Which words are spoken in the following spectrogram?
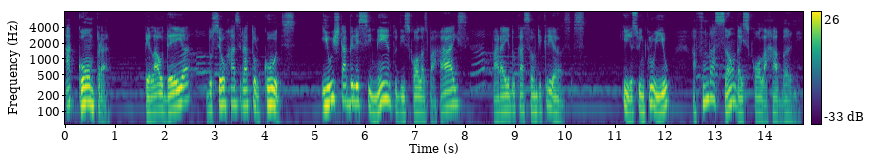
a compra pela aldeia do seu Hazratul Quds e o estabelecimento de escolas barrais para a educação de crianças. E isso incluiu a fundação da escola Rabani.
